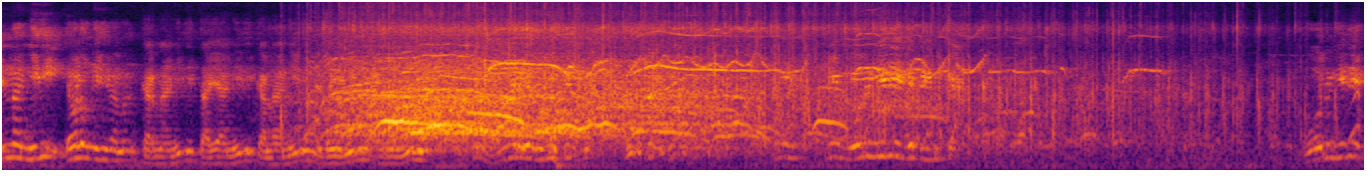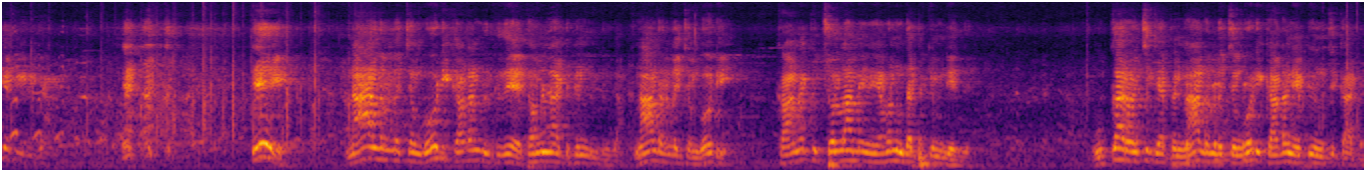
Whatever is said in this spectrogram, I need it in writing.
என்ன நிதி? எவ்வளவு நிதி வேணும்? கருணாநிதி தயாநிதி கலாநிதி உதயநிதி நிதி. ஒரு நிதியை கேட்டு இருக்க. ஒரு நிதியை கேட்டு இருக்க. ஏய் நாலரை லட்சம் கோடி கடன் இருக்குது தமிழ்நாட்டுக்குன்னு இருக்கான். நாலரை லட்சம் கோடி. கணக்கு சொல்லாம எவனும் தப்பிக்க முடியாது. உட்கார வச்சு கேட்பேன் நாலரை லட்சம் கோடி கடன் எப்படி வந்துச்சு காட்டு.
